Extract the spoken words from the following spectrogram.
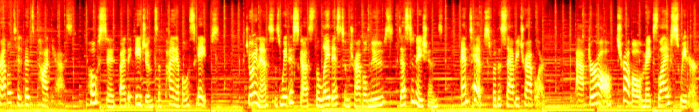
Travel Tidbits podcast, hosted by the agents of Pineapple Escapes. Join us as we discuss the latest in travel news, destinations, and tips for the savvy traveler. After all, travel makes life sweeter.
